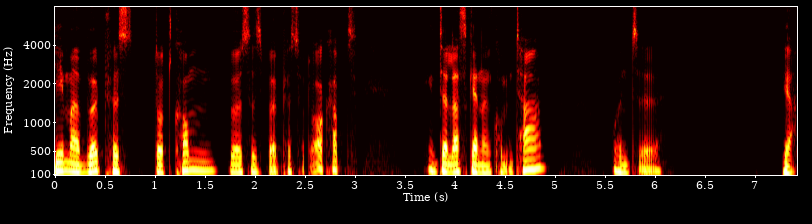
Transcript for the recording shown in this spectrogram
Thema WordPress.com versus WordPress.org habt, hinterlasst gerne einen Kommentar. Und äh, ja,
